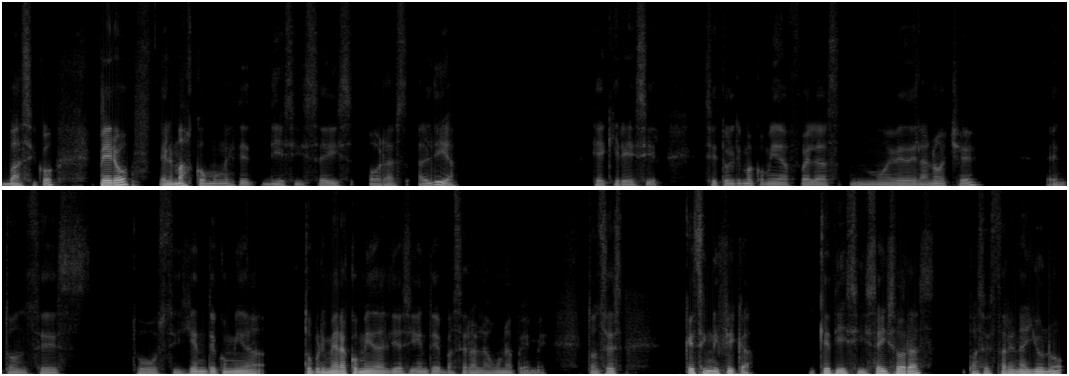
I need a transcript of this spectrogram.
básico, pero el más común es de 16 horas al día. ¿Qué quiere decir? Si tu última comida fue a las 9 de la noche, entonces tu siguiente comida, tu primera comida del día siguiente va a ser a la 1 p.m. Entonces, ¿qué significa? Que 16 horas vas a estar en ayuno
